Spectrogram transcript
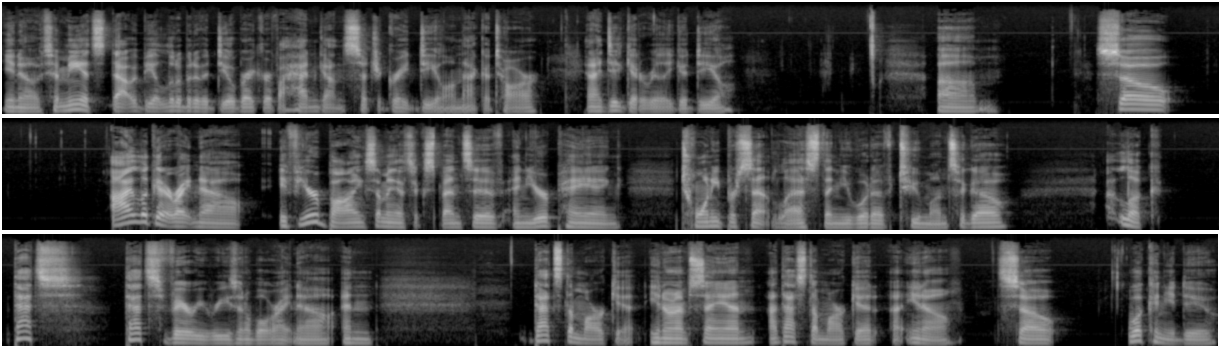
you know, to me, it's that would be a little bit of a deal breaker if I hadn't gotten such a great deal on that guitar and I did get a really good deal. Um, so I look at it right now. If you're buying something that's expensive and you're paying 20% less than you would have two months ago, look, that's that's very reasonable right now. And that's the market. You know what I'm saying? Uh, That's the market, uh, you know. So what can you do?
